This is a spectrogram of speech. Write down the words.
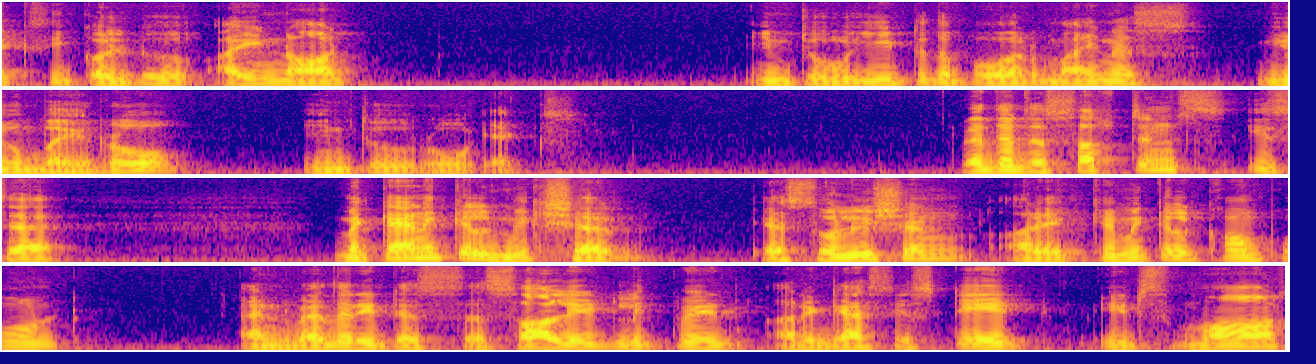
x equal to I naught into e to the power minus mu by rho into rho x. Whether the substance is a mechanical mixture, a solution or a chemical compound and whether it is a solid, liquid or a gaseous state, its mass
